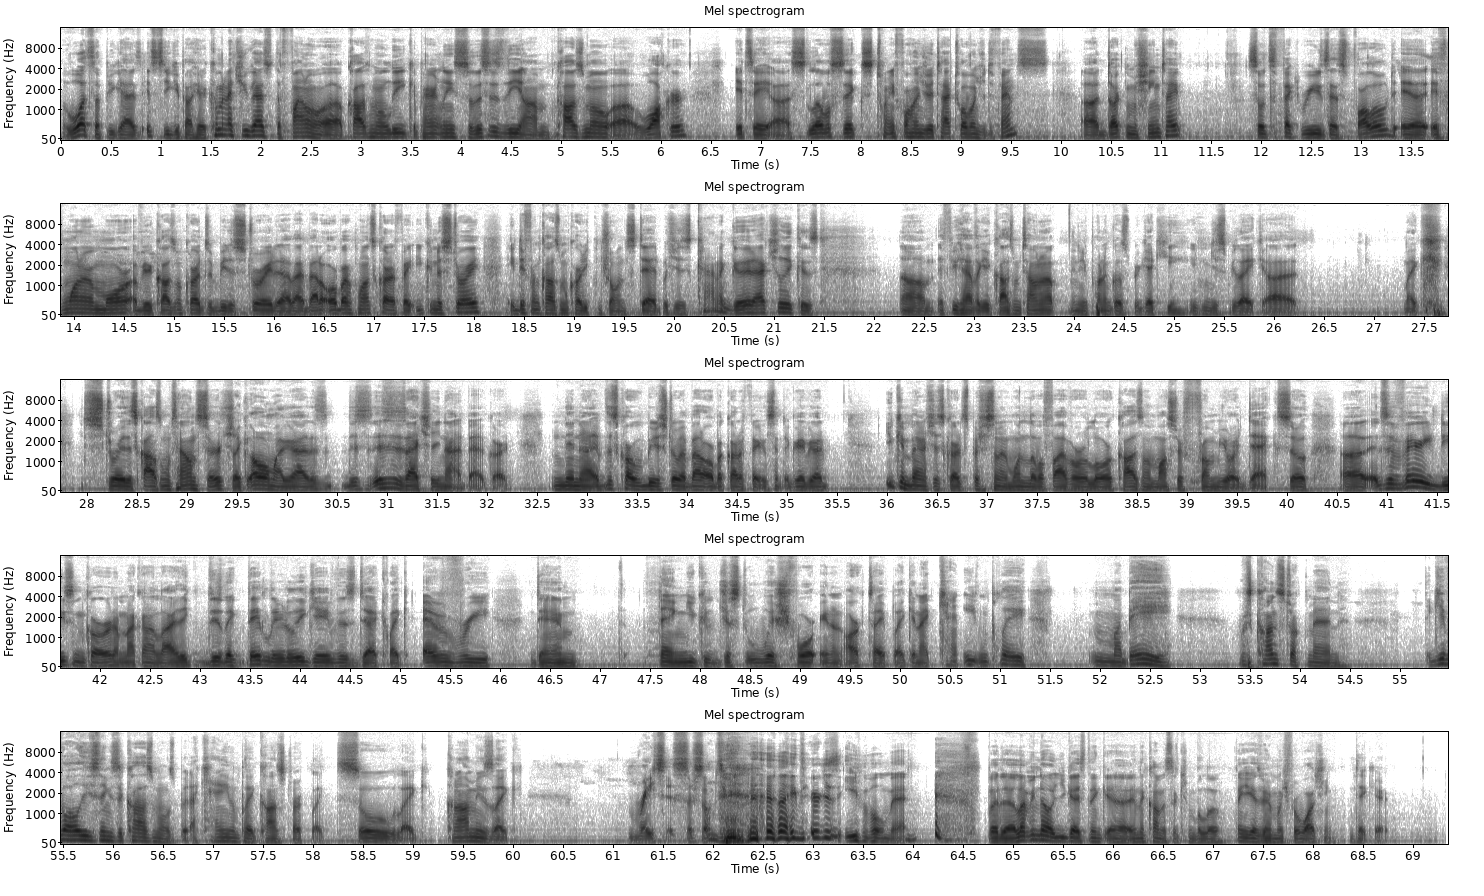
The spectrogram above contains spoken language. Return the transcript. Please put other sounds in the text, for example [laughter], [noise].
What's up, you guys? It's out here, coming at you guys with the final uh, Kozmo leak, apparently. So this is the um, Kozmo uh, Walker. It's a uh, level 6, 2400 attack, 1200 defense, uh, Dark Machine type. So its effect reads as followed. Uh, if one or more of your Kozmo cards would be destroyed uh, by battle or by opponent's card effect, you can destroy a different Kozmo card you control instead, which is kind of good, actually, because um, if you have like a Kozmotown up and your opponent goes Raigeki, you can just be like, like destroy this Kozmotown search. Like, oh my god, this this this is actually not a bad card. And then uh, if this card would be destroyed by battle or by card effect and sent to graveyard, you can banish this card, special summon one level five or lower Kozmo monster from your deck. So uh, it's a very decent card. I'm not gonna lie. They, they like they literally gave this deck like every damn thing you could just wish for in an archetype. Like, and I can't even play my Bay. Where's Construct Man? They give all these things to Kozmos, but I can't even play Construct. Like so, like Konami is like racist or something. [laughs] like they're just evil, man. But uh, let me know what you guys think uh, in the comment section below. Thank you guys very much for watching. And take care.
